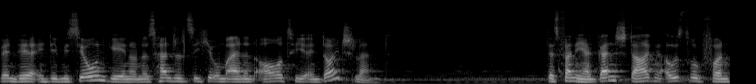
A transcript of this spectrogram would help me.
wenn wir in die Mission gehen und es handelt sich um einen Ort hier in Deutschland. Das fand ich einen ganz starken Ausdruck von,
